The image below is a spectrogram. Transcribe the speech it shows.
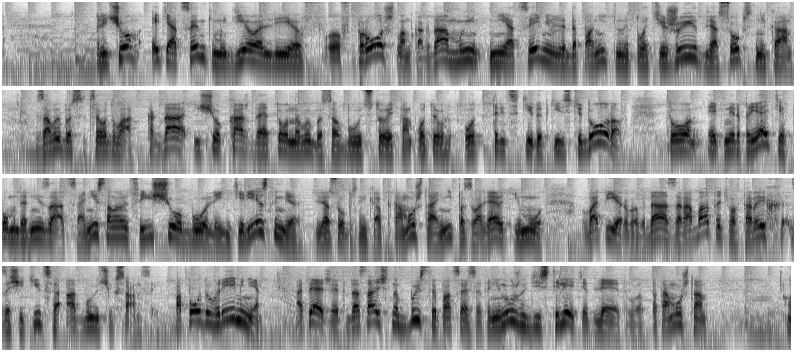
Причем эти оценки мы делали в, в прошлом, когда мы не оценивали дополнительные платежи для собственника за выбросы СО2. Когда еще каждая тонна выбросов будет стоить там, от, от 30 до 50 долларов, то эти мероприятия по модернизации, они становятся еще более интересными для собственника, потому что они позволяют ему, во-первых, да, зарабатывать, во-вторых, защититься от будущих санкций. По поводу времени, опять же, это достаточно быстрый процесс, это не нужно десятилетия для этого, потому что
